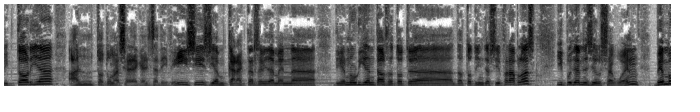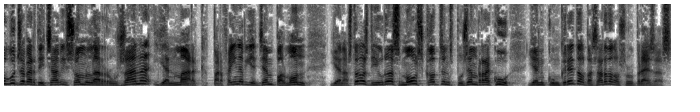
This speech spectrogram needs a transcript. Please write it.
Victòria, amb tota una sèrie d'aquells edificis i amb caràcters, evidentment, eh, diguem orientals de tot, eh, de tot indescifrables. I podem dir el següent. Benvolguts, Albert i Xavi, som la Rosana i en Marc. Per feina viatgem pel món i en estones lliures molts cops ens posem rac i en concret el Basar de les Sorpreses.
